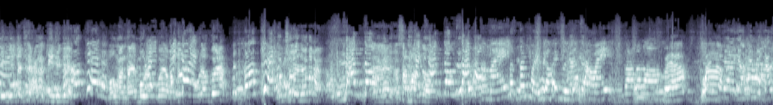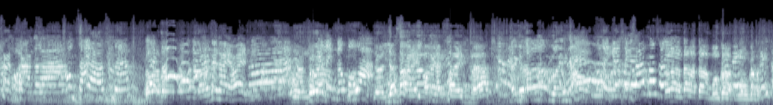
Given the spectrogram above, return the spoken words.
見血嘅出嚟肯定見血嘅。O K。冇問題，冇兩句啊，為咗冇兩句啦。O K。我出去咗，拜拜。三刀。誒誒，有三蚊喺度。三兜三後係咪？特登為佢兄弟係咪？唔該啦。我唔識著睡衫咯，所以得啦得啦得啦，冇講啦冇講啦。你你做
